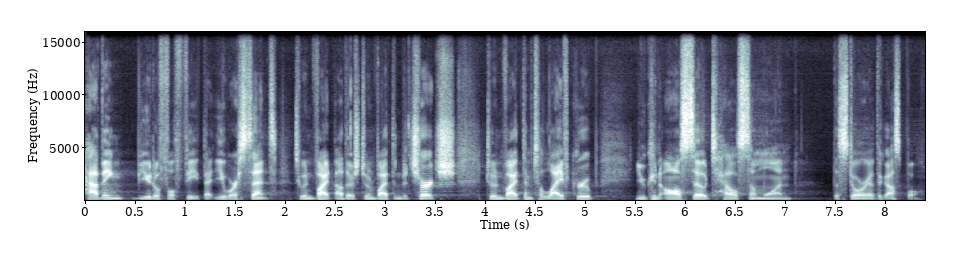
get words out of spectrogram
having beautiful feet, that you are sent to invite others, to invite them to church, to invite them to life group. You can also tell someone the story of the gospel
